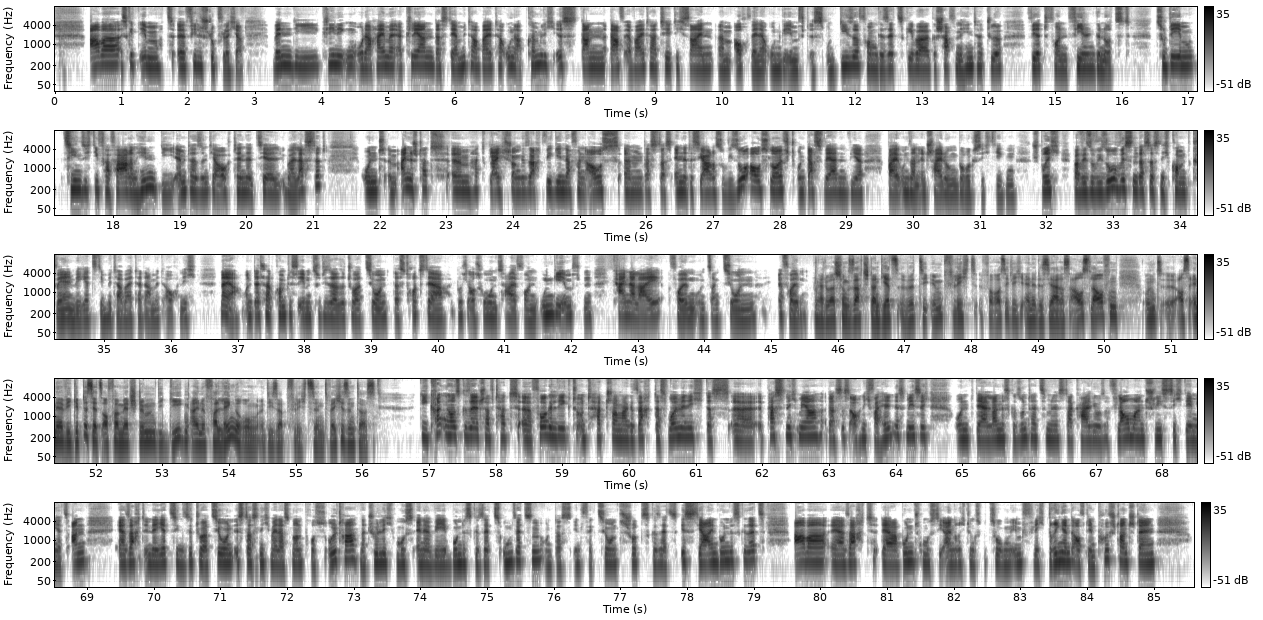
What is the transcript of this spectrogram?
Aber es gibt eben äh, viele Schlupflöcher wenn die Kliniken oder Heime erklären, dass der Mitarbeiter unabkömmlich ist, dann darf er weiter tätig sein, ähm, auch wenn er ungeimpft ist. Und diese vom Gesetzgeber geschaffene Hintertür wird von vielen genutzt. Zudem ziehen sich die Verfahren hin. Die Ämter sind ja auch tendenziell überlastet. Und ähm, eine Stadt ähm, hat gleich schon gesagt, wir gehen davon aus, ähm, dass das Ende des Jahres sowieso ausläuft und das werden wir bei unseren Entscheidungen berücksichtigen. Sprich, weil wir sowieso wissen, dass das nicht kommt, quälen wir jetzt die Mitarbeiter damit auch nicht. Naja, und deshalb kommt es eben zu dieser Situation, dass trotz der durchaus hohen Zahl von ungeimpften keinerlei Folgen und Sanktionen erfolgen. Ja, du hast schon gesagt, Stand jetzt wird die Impfpflicht voraussichtlich Ende des Jahres auslaufen. Und äh, aus NRW gibt es jetzt auch vermehrt Stimmen, die gegen eine Verlängerung dieser Pflicht sind. Welche sind das? Die Krankenhausgesellschaft hat äh, vorgelegt und hat schon mal gesagt, das wollen wir nicht, das äh, passt nicht mehr, das ist auch nicht verhältnismäßig. Und der Landesgesundheitsminister Karl-Josef Laumann schließt sich dem jetzt an. Er sagt, in der jetzigen Situation ist das nicht mehr das Nonplusultra. Natürlich muss NRW Bundesgesetz umsetzen und das Infektionsschutzgesetz ist ja ein Bundesgesetz. Aber er sagt, der Bund muss die einrichtungsbezogene Impfpflicht dringend auf den Prüfstand stellen.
